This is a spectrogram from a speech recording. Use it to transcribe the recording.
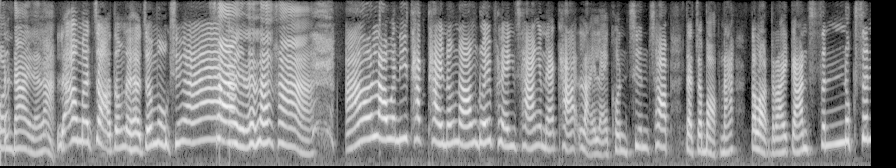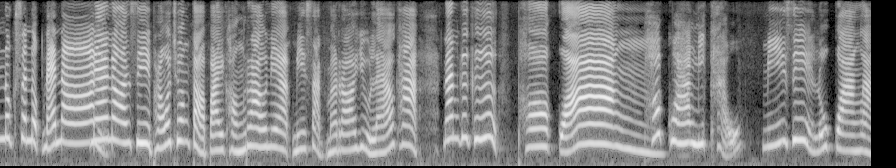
พ่นได้แล้วล่ะ แล้วเอามาเจาะตรงไหนแถวจมูกใช่ไหมใช่แล้วล่ะค่ะ เอาเรา วันนี้ทักทายน้องๆ ด้วยเพลงช้างนะคะ หลายๆ คนชื่นชอบ แต่จะบอกนะ ตลอดรายการสนุกสนุกสนุกแน่นอน แน่นอนสิ เพราะว่าช่วงต่อไปของเราเนี่ยมีสัตว์มารออยู่แล้วค่ะ นั่นก็คือพ่อกวาง พ่อกวางมีเขา มีสิลูกกวางล่ะ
